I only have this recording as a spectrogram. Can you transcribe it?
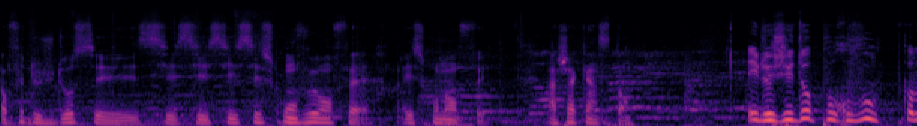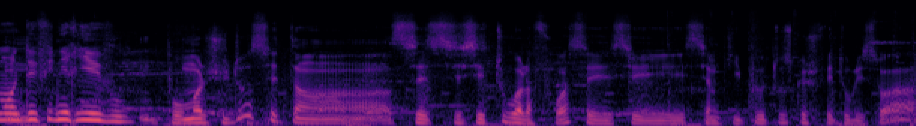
en fait, le judo, c'est c'est- c'est- c'est- c'est ce qu'on veut en faire et ce qu'on en fait à chaque instant. Et le judo pour vous, comment le définiriez-vous? Pour moi, le judo, c'est un, c'est- tout à la fois. C'est un petit peu tout ce que je fais tous les soirs.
